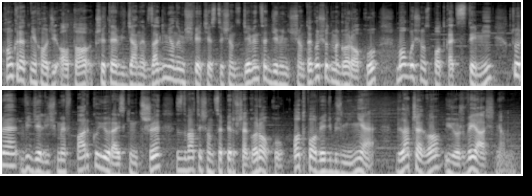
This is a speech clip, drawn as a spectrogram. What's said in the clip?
Konkretnie chodzi o to, czy te widziane w zaginionym świecie z 1997 roku mogły się spotkać z tymi, które widzieliśmy w Parku Jurajskim 3 z 2001 roku. Odpowiedź brzmi nie. Dlaczego? Już wyjaśniam.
